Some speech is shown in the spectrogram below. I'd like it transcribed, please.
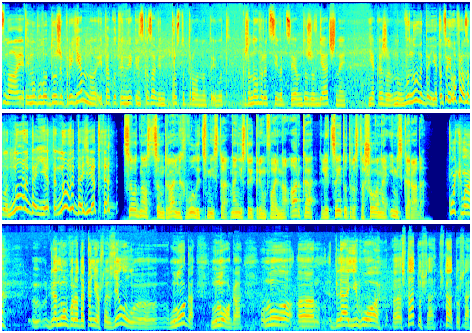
Знає. Йому було дуже приємно, і так, от він, як він сказав, він просто тронутий. От. Каже, Новгород Сіверці, я вам дуже вдячний. Я кажу, ну, ви- ну ви даєте. Це його фраза була: ну ви даєте, ну ви даєте. Це одна з центральних вулиць міста. На ній стоїть тріумфальна арка, ліцей тут розташована і міська рада. Кучма э, для Новгорода, конечно, сделал э, много, много, но э, для его э, статуса, статуса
